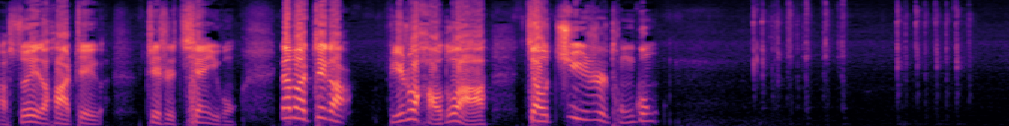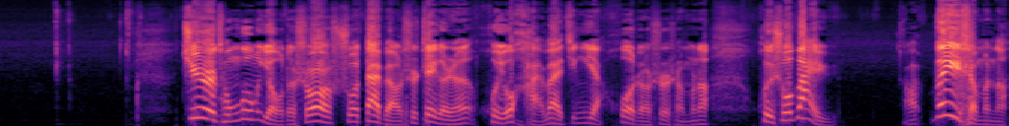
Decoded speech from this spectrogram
啊！所以的话，这个这是迁移宫。那么这个，比如说好多啊，叫巨日同宫。居日同工有的时候说代表的是这个人会有海外经验，或者是什么呢？会说外语，啊？为什么呢？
